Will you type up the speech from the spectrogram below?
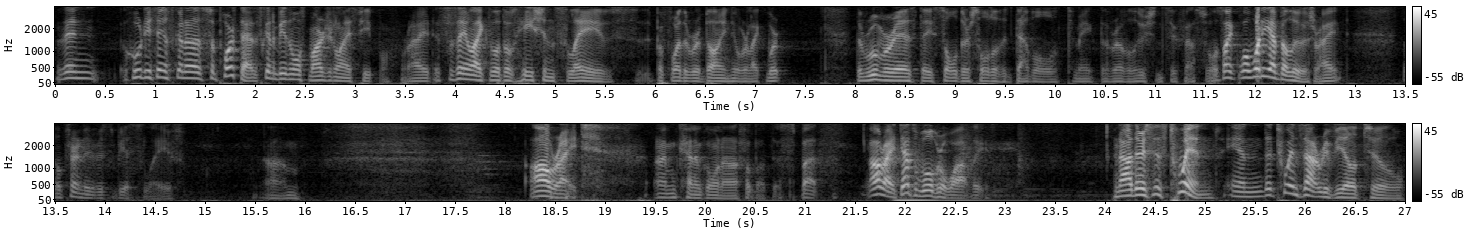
then who do you think is going to support that? It's going to be the most marginalized people, right? It's the same like with those Haitian slaves before the rebellion who were like, we're, the rumor is they sold their soul to the devil to make the revolution successful. It's like, well, what do you have to lose, right? The alternative is to be a slave. Um, all right. I'm kind of going off about this, but all right, that's Wilbur Whateley. Now there's his twin, and the twin's not revealed till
